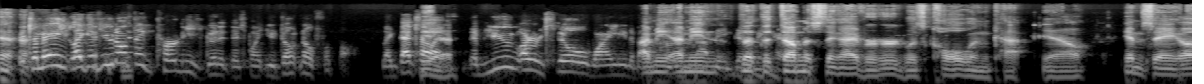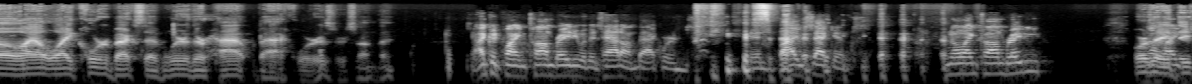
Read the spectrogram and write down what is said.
It's amazing. Like if you don't think Purdy's good at this point, you don't know football. Like that's how. Yeah. I, if you are still whining about, I mean, I Purdy not mean, the the terrible. dumbest thing I ever heard was Colin Cat. You know, him saying, "Oh, I don't like quarterbacks that wear their hat backwards or something." I could find Tom Brady with his hat on backwards in five seconds. You know, like Tom Brady. Or they like- they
